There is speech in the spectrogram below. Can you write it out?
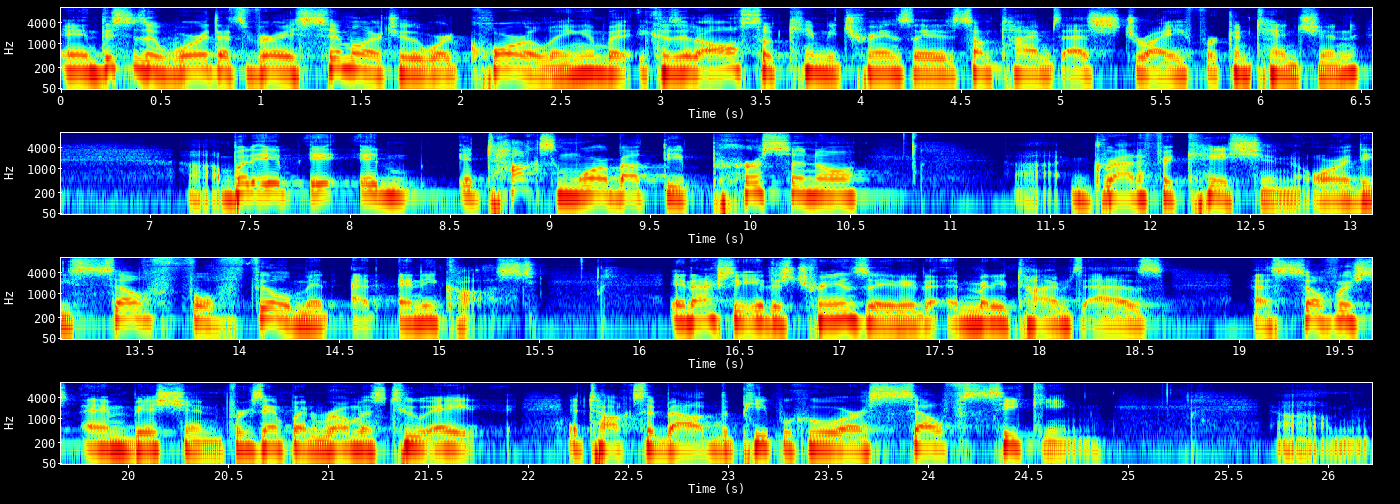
And this is a word that's very similar to the word quarreling, but because it also can be translated sometimes as strife or contention. Uh, but it, it, it, it, talks more about the personal uh, gratification or the self fulfillment at any cost. And actually, it is translated many times as, as selfish ambition. For example, in Romans 2 8, it talks about the people who are self seeking. Um,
